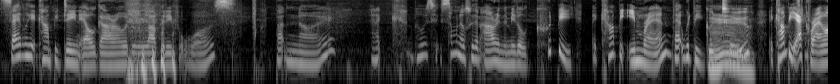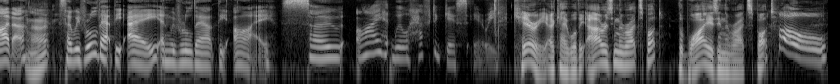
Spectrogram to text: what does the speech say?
Sadly, it can't be Dean Elgar. I would love it if it was, but no. And it can, who is it? someone else with an R in the middle could be. It can't be Imran. That would be good too. Hmm. It can't be Akram either. No. So we've ruled out the A and we've ruled out the I. So I will have to guess Airy. Carey. Okay. Well, the r is in the right spot. The y is in the right spot. Oh,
